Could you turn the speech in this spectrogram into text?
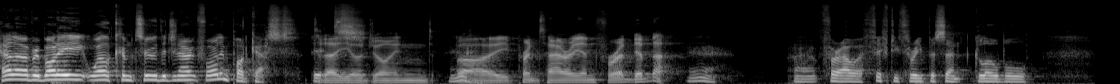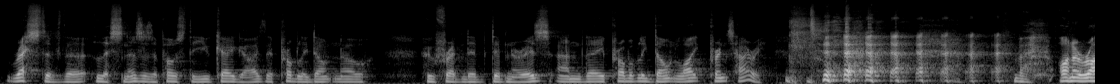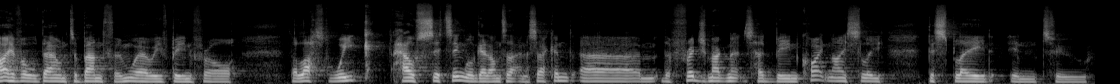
Hello, everybody. Welcome to the Generic Foiling Podcast. Today It's, you're joined by Prince Harry and Fred Dibnah. yeah, uh, for our 53% global rest of the listeners, as opposed to the UK guys, they probably don't know who Fred Dib- Dibnah is, and they probably don't like Prince Harry. On arrival down to Bantham, where we've been for the last week, house sitting, we'll get onto that in a second. Um, the fridge magnets had been quite nicely displayed into,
